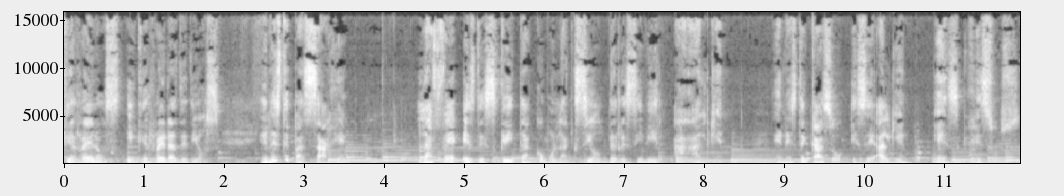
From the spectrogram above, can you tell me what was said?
guerreros y guerreras de Dios, en este pasaje, la fe es descrita como la acción de recibir a alguien. En este caso, ese alguien es Jesús.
